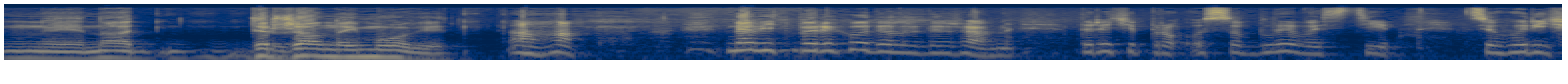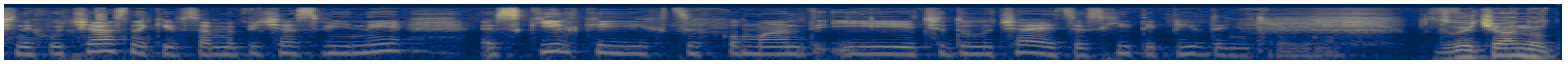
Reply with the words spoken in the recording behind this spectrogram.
на державній мові. Ага. Навіть переходили державне. До речі, про особливості цьогорічних учасників саме під час війни, скільки їх цих команд і чи долучається схід і південь України? Звичайно,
